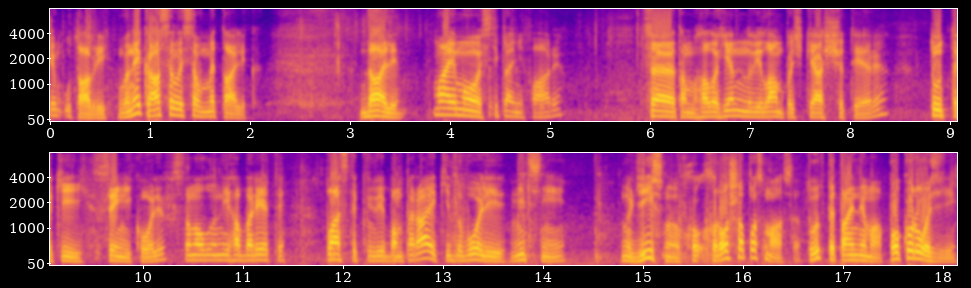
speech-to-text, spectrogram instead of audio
ніж у Таврій. Вони красилися в металік. Далі маємо стекляні фари. Це там галогенові лампочки H4. Тут такий синій колір, встановлені габарити, пластикові бампера, які доволі міцні. Ну, дійсно, хо- хороша пластмаса. Тут питань нема. По корозії.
